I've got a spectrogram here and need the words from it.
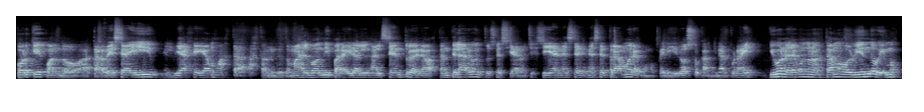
porque cuando atardece ahí, el viaje, digamos, hasta, hasta donde tomás el bondi para ir al, al centro era bastante largo, entonces si anochecía en ese, en ese tramo era como peligroso caminar por ahí. Y bueno, ya cuando nos estábamos volviendo vimos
